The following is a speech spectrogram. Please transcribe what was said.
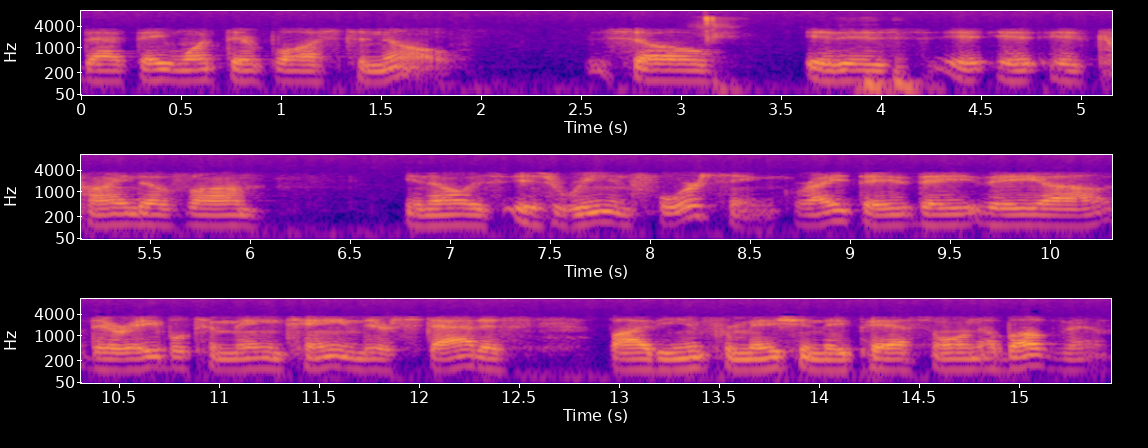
that they want their boss to know. So it is it, it, it kind of um, you know is, is reinforcing right they they they uh, they're able to maintain their status by the information they pass on above them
